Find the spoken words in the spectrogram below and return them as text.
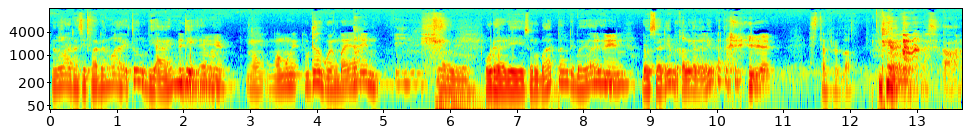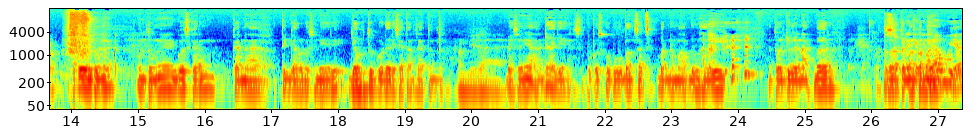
ayolah nasi padang lah itu lebih anjing Iya. emang Ngom- ngomongnya udah gue yang bayarin. waduh udah disuruh batal dibayarin Bayarin. dosa dia berkali-kali lipat itu Iya. Astagfirullah. itu untungnya untungnya gue sekarang karena tinggal udah sendiri jauh tuh gue dari setan-setan tuh. Alhamdulillah. biasanya ada aja ya, sepupu-sepupu bangsat bernama Abdul Hai atau Julian Akbar. Atau teman-teman ya,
